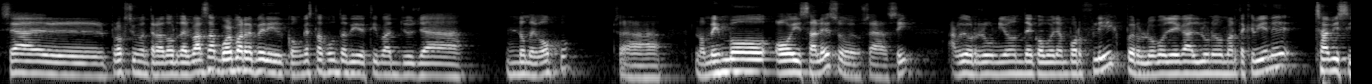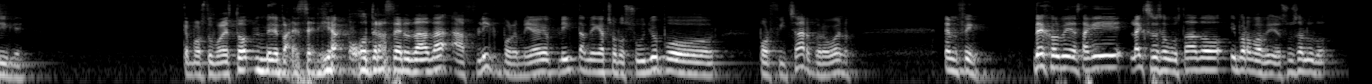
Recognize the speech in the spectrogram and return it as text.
sea el próximo entrenador del Barça. Vuelvo a repetir, con esta junta directiva yo ya no me mojo. O sea, lo mismo hoy sale eso. O sea, sí, ha habido reunión de Coboyan por Flick, pero luego llega el lunes o martes que viene, Xavi sigue. Que por supuesto me parecería otra cerdada a Flick, porque mira que Flick también ha hecho lo suyo por, por fichar, pero bueno. En fin, dejo el vídeo hasta aquí, like si os ha gustado y por más vídeos. Un saludo.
